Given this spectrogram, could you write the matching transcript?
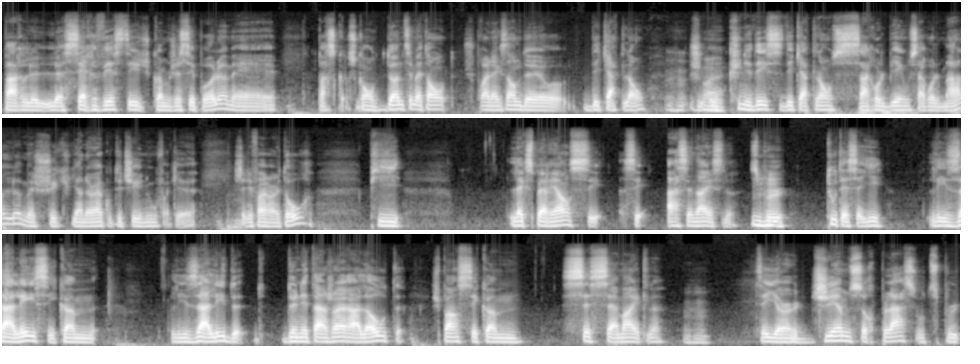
par le, le service, comme je sais pas là, mais parce que ce qu'on te donne, tu sais, mettons, je prends un exemple de euh, Decathlon. Mhm. J'ai Ouais. aucune idée si Decathlon ça roule bien ou ça roule mal, là, mais je sais qu'il y en a un à côté de chez nous, fait que j'allais faire un tour. Puis l'expérience, c'est, c'est assez nice. Là. Tu Mhm. peux tout essayer. Les allées, c'est comme. Les allées de- d'une étagère à l'autre, je pense que c'est comme 6-7 mètres. Là. Mhm. Tu sais, il y a un gym sur place où tu peux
